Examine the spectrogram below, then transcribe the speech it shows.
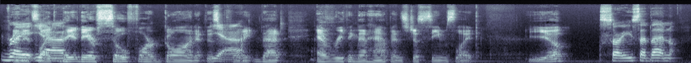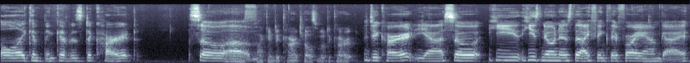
Right, And it's yeah. like they, they are so far gone at this Yeah. point that everything that happens just seems like, Yep. Sorry you said that and all I can think of is Descartes. So um Fucking Descartes. Tell us about Descartes. Descartes, yeah. So he he's known as the I think therefore I am guy.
